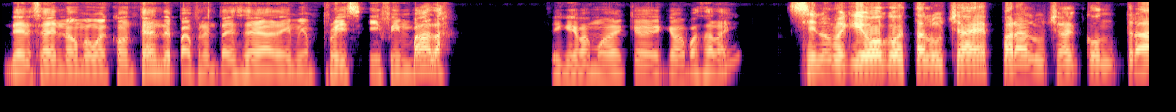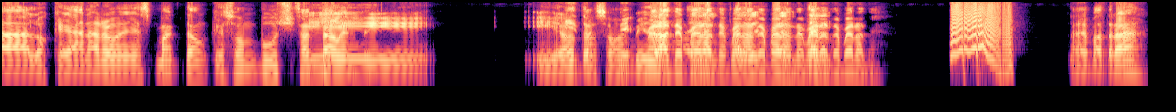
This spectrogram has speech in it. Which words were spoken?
de ser el number one contender para enfrentarse a Damian Priest y Finn Balor. Así que vamos a ver qué, qué va a pasar ahí. si no me equivoco, esta lucha es para luchar contra los que ganaron en SmackDown, que son Butch y, y el otro. Se me olvidó. espérate, espérate, espérate, espérate, espérate, espérate. Dale para atrás.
